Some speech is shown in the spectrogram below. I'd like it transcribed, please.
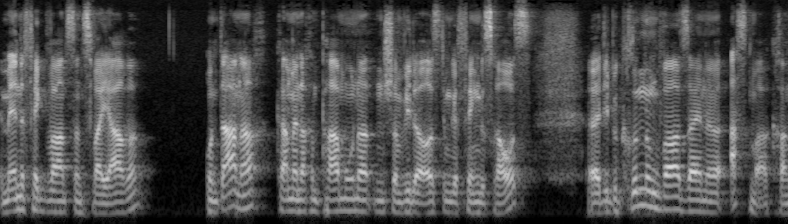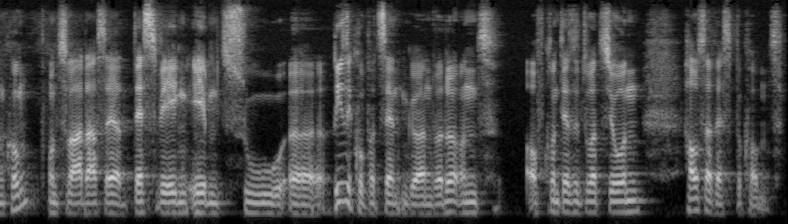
Im Endeffekt waren es dann zwei Jahre. Und danach kam er nach ein paar Monaten schon wieder aus dem Gefängnis raus. Äh, die Begründung war seine Asthmaerkrankung und zwar, dass er deswegen eben zu äh, Risikopatienten gehören würde und aufgrund der Situation Hausarrest bekommt.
